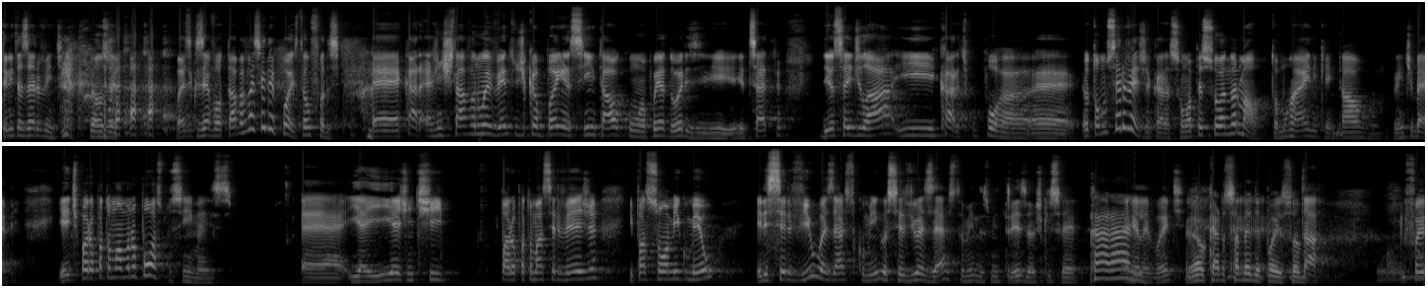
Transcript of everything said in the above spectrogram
30020. Vamos ver. Mas se quiser votar, vai ser depois, então foda-se. É, cara, a gente tava num evento de campanha assim tal, com apoiadores e etc. E eu saí de lá e, cara, tipo, porra, é, eu tomo cerveja, cara. Sou uma pessoa normal. Tomo Heineken e tal, a gente bebe. E a gente parou pra tomar uma no posto, assim, mas. é, e aí a gente parou pra tomar cerveja e passou um amigo meu. Ele serviu o exército comigo, eu servi o exército também em 2013, eu acho que isso é, é Caralho. relevante. Eu quero saber depois sobre. Tá. Foi,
